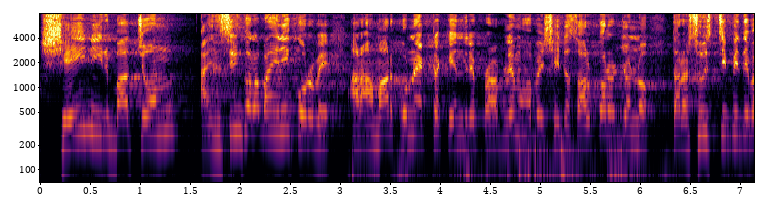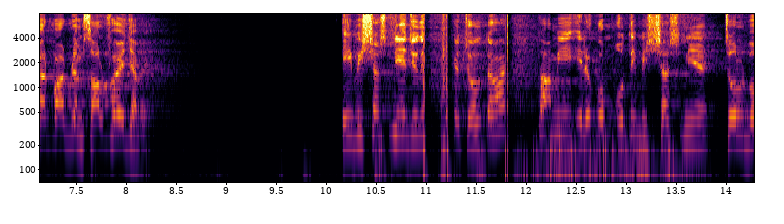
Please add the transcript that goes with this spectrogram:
সেই নির্বাচন আইনশৃঙ্খলা বাহিনী করবে। আর আমার কোনো একটা কেন্দ্রে প্রবলেম হবে সেটা সলভ করার জন্য তারা সুইচ টিপি দেবার প্রবলেম সলভ হয়ে যাবে। এই বিশ্বাস নিয়ে যদি আমাকে চলতে হয়, তো আমি এরকম অতি বিশ্বাস নিয়ে চলবো।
